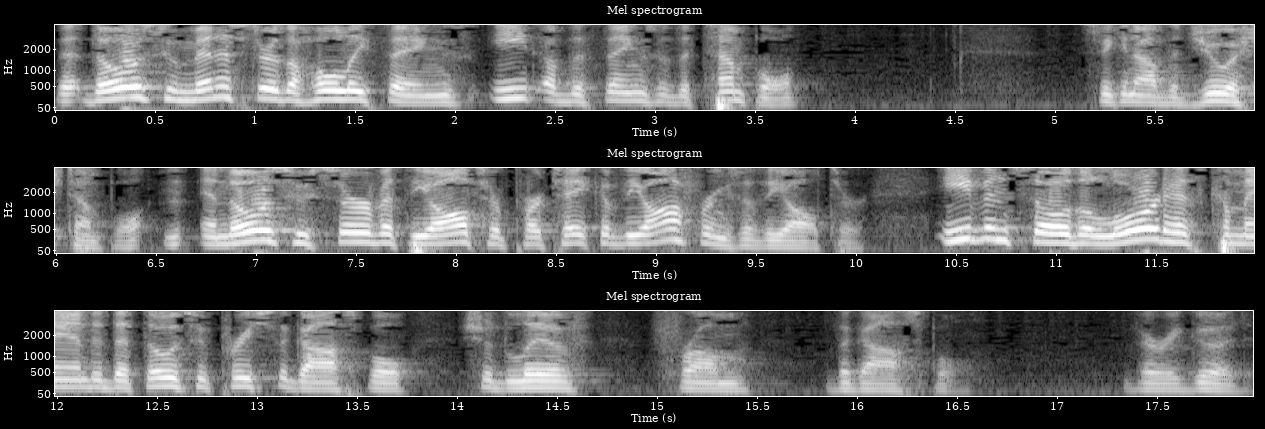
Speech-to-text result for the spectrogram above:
that those who minister the holy things eat of the things of the temple, speaking of the Jewish temple, and those who serve at the altar partake of the offerings of the altar. Even so, the Lord has commanded that those who preach the gospel should live from the gospel. Very good.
